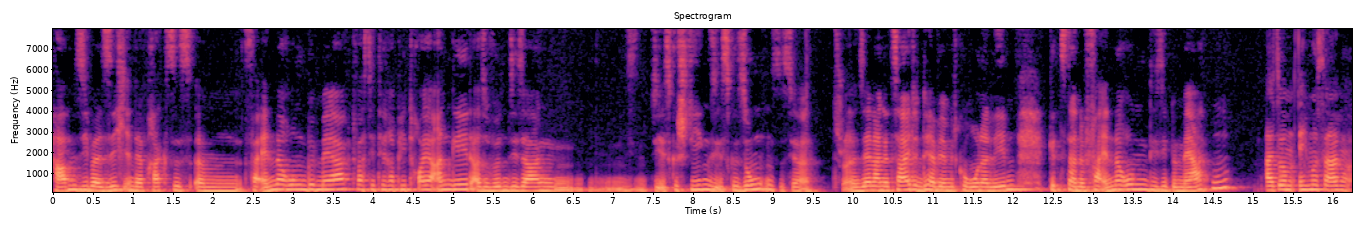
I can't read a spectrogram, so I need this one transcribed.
Haben Sie bei sich in der Praxis ähm, Veränderungen bemerkt, was die Therapietreue angeht? Also würden Sie sagen, sie ist gestiegen, sie ist gesunken? Es ist ja schon eine sehr lange Zeit, in der wir mit Corona leben. Gibt es da eine Veränderung, die Sie bemerken? Also ich muss sagen,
